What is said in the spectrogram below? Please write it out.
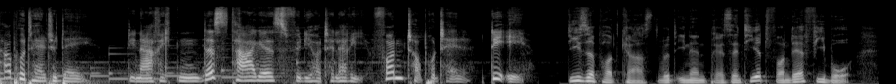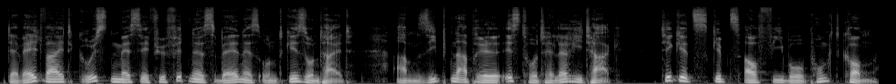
Top Hotel Today. Die Nachrichten des Tages für die Hotellerie von tophotel.de. Dieser Podcast wird Ihnen präsentiert von der FIBO, der weltweit größten Messe für Fitness, Wellness und Gesundheit. Am 7. April ist Hotellerietag. Tickets gibt's auf fibo.com.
